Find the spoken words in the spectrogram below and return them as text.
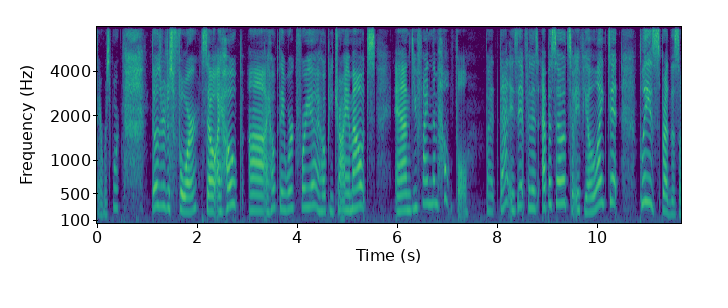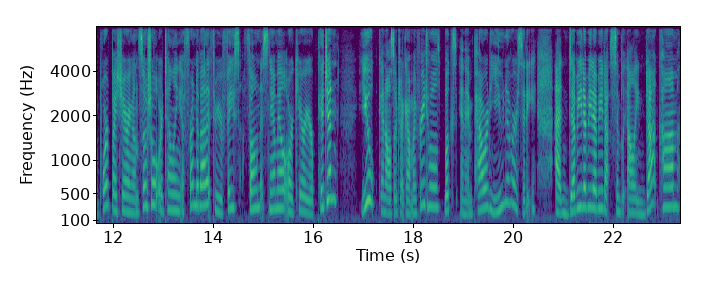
There was four. Those are just four. So I hope uh, I hope they work for you. I hope you try them out and you find them helpful. But that is it for this episode. So if you liked it, please spread the support by sharing on social or telling a friend about it through your face, phone, snail mail, or carrier pigeon. You can also check out my free tools, books, and Empowered University at www.simplyoli.com.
